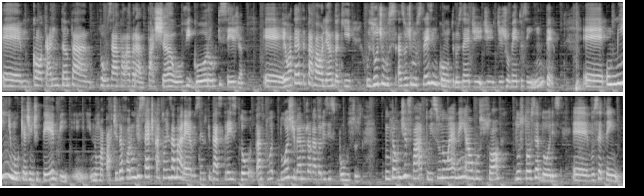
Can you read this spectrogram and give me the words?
é, colocarem tanta, vou usar a palavra paixão ou vigor ou o que seja. É, eu até estava olhando aqui os últimos, os últimos três encontros né, de, de, de Juventus e Inter. É, o mínimo que a gente teve numa partida foram de sete cartões amarelos, sendo que das três, do, as duas, duas tiveram jogadores expulsos. Então, de fato, isso não é nem algo só dos torcedores. É, você tem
